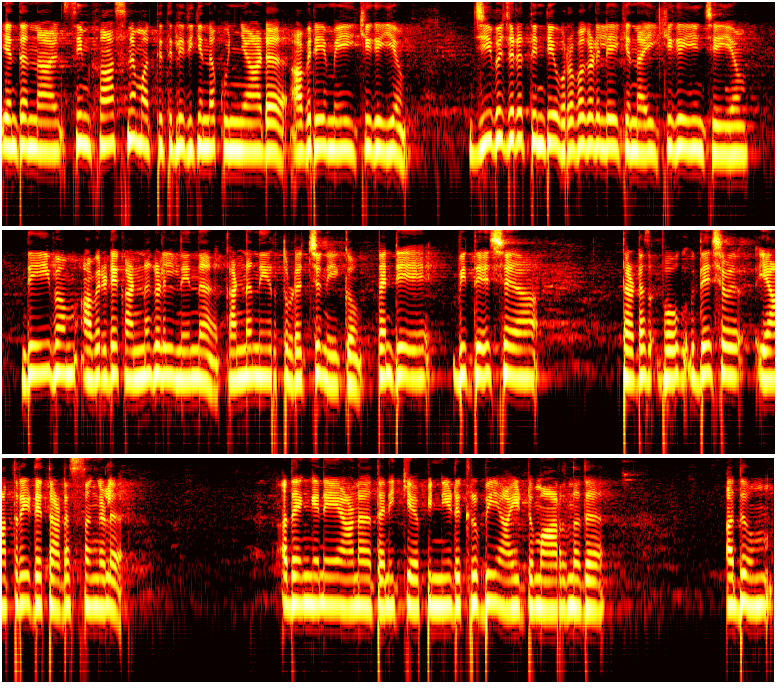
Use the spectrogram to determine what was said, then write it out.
എന്തെന്നാൽ സിംഹാസന മധ്യത്തിലിരിക്കുന്ന കുഞ്ഞാട് അവരെ മേയിക്കുകയും ജീവജലത്തിന്റെ ഉറവകളിലേക്ക് നയിക്കുകയും ചെയ്യും. ദൈവം അവരുടെ കണ്ണുകളിൽ നിന്ന് കണ്ണുനീർ തുടച്ചു നീക്കും. തന്റെ വിദേശ തട വിദേശ യാത്രയുടെ തടസ്സങ്ങൾ അതെങ്ങനെയാണ് തനിക്ക് പിന്നീട് കൃപയായിട്ട് മാറുന്നത്? അതും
